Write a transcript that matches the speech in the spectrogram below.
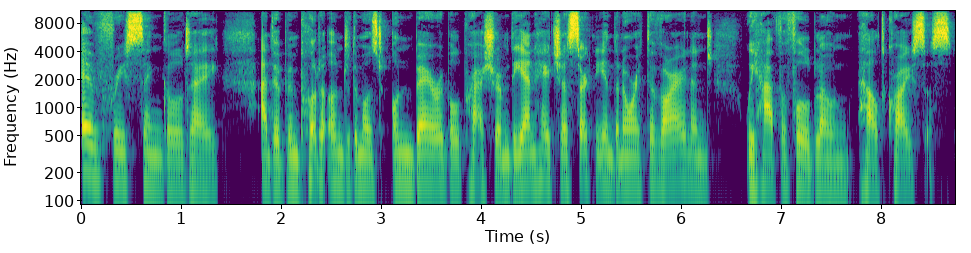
every single day, and they've been put under the most unbearable pressure. And the NHS, certainly in the north of Ireland, we have a full blown health crisis.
